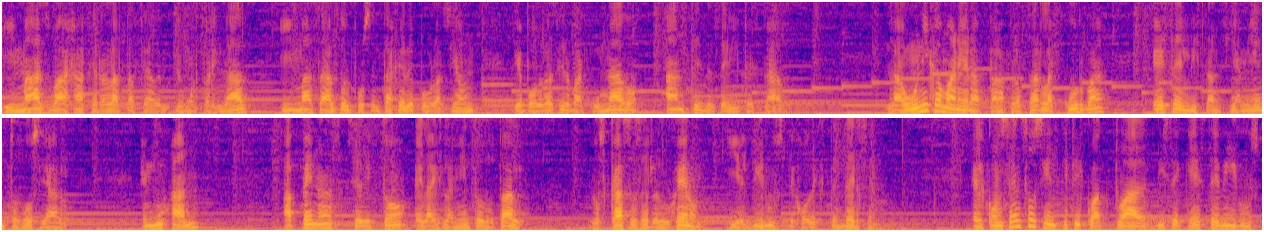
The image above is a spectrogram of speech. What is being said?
y más baja será la tasa de mortalidad y más alto el porcentaje de población que podrá ser vacunado antes de ser infectado. La única manera para aplazar la curva es el distanciamiento social. En Wuhan apenas se dictó el aislamiento total, los casos se redujeron y el virus dejó de extenderse. El consenso científico actual dice que este virus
